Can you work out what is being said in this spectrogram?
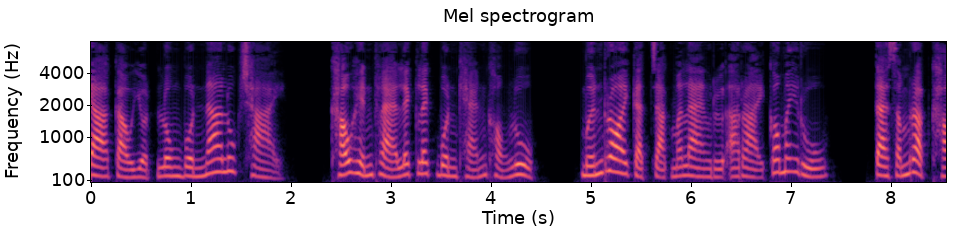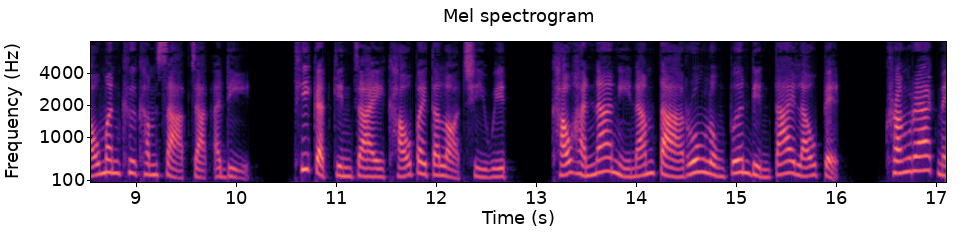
ยาเก่าหยดลงบนหน้าลูกชาย เขาเห็นแผลเล็กๆ บนแขนของลูก เหมือนรอยกัดจากแมลงหรืออะไรก็ไม่รู้ แต่สำหรับเขามันคือคำสาปจากอดีต ที่กัดกินใจเขาไปตลอดชีวิต เขาหันหน้าหนีน้ำตาร่วงลงเปื้อนดินใต้เล้าเป็ด ครั้งแรกใน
